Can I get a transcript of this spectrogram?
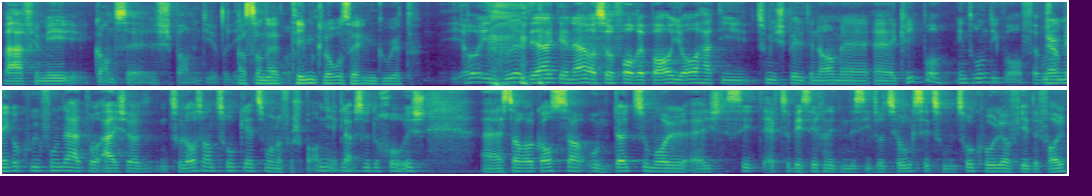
wäre für mich ganz eine spannende Überlegung. Also eine Tim Klose in gut. Ja, in gut, ja, genau. Also vor ein paar Jahren hat ich zum Beispiel den Namen äh, Grippo in die Runde geworfen, den ja. ich mega cool gefunden habe, wo er ist ja zu Lausanne zurück jetzt, wo er von Spanien, glaube ich, wieder gekommen ist. Äh, Saragossa und dort zumal äh, ist der FCB sicher nicht in der Situation gesetzt, um ihn zurückzuholen, auf jeden Fall.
